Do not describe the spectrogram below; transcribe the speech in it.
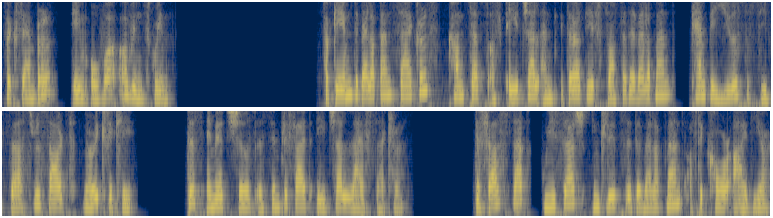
for example, game over or win screen. For game development cycles, concepts of agile and iterative software development can be used to see first results very quickly. This image shows a simplified agile lifecycle. The first step, research, includes the development of the core idea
